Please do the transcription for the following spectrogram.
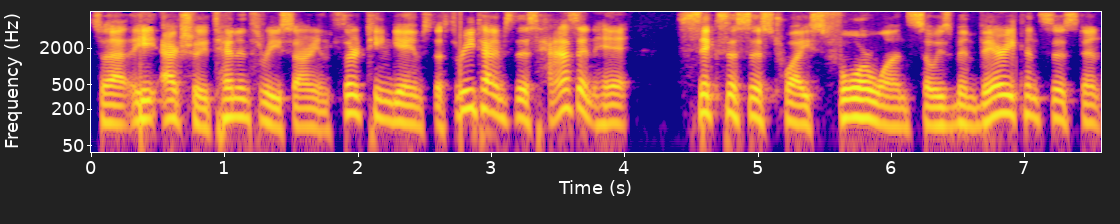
So that he actually 10 and three, sorry, in 13 games. The three times this hasn't hit, six assists twice, four once. So he's been very consistent.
